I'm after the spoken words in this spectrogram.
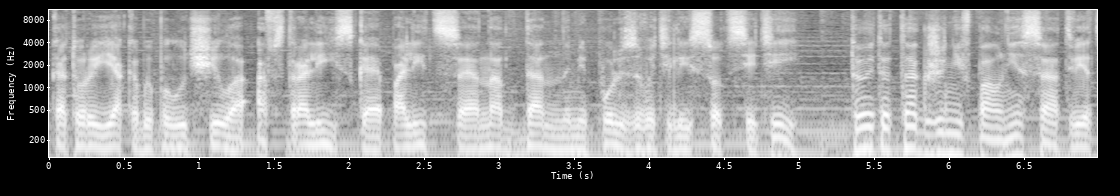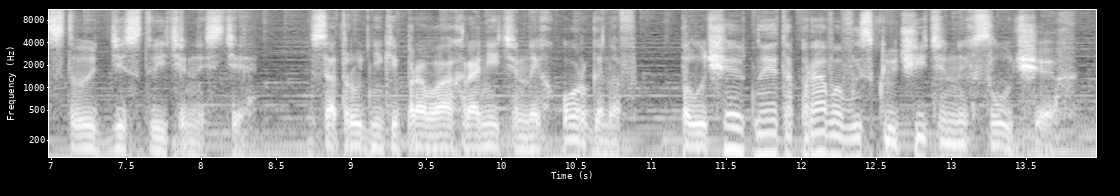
который якобы получила австралийская полиция над данными пользователей соцсетей, то это также не вполне соответствует действительности. Сотрудники правоохранительных органов получают на это право в исключительных случаях –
